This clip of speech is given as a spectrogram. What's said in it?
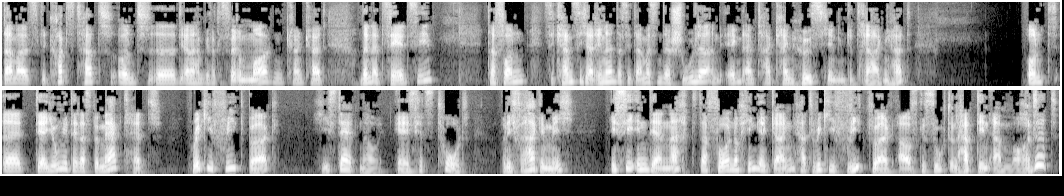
damals gekotzt hat und äh, die anderen haben gesagt, das wäre Morgenkrankheit. Und dann erzählt sie davon, sie kann sich erinnern, dass sie damals in der Schule an irgendeinem Tag kein Höschen getragen hat. Und äh, der Junge, der das bemerkt hat, Ricky Friedberg, he's dead now. Er ist jetzt tot. Und ich frage mich, ist sie in der Nacht davor noch hingegangen, hat Ricky Friedberg aufgesucht und hat den ermordet?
